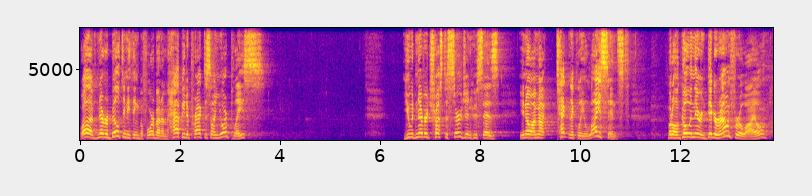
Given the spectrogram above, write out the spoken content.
Well, I've never built anything before, but I'm happy to practice on your place. You would never trust a surgeon who says, You know, I'm not technically licensed, but I'll go in there and dig around for a while.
